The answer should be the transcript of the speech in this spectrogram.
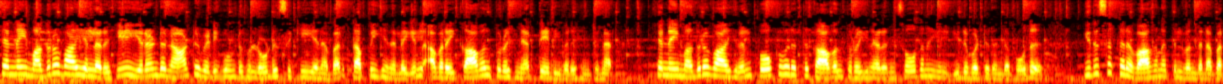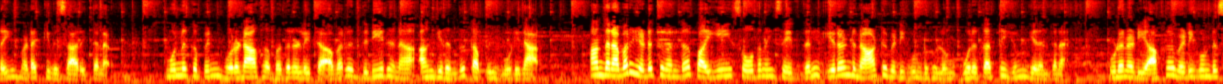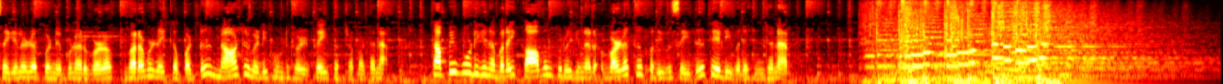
சென்னை மதுரவாயல் அருகே இரண்டு நாட்டு வெடிகுண்டுகளோடு சிக்கிய நபர் தப்பிய நிலையில் அவரை காவல்துறையினர் தேடி வருகின்றனர். சென்னை மதுரவாயலில் போக்குவரத்து காவல்துறையினரின் சோதனையில் ஈடுபட்டிருந்தபோது இருசக்கர வாகனத்தில் வந்த நபரை மடக்கி விசாரித்தனர். முன்னுக்கு பின் முரணாக பதிலளித்த அவர் திடீரென அங்கிருந்து தப்பி ஓடினார் அந்த நபர் எடுத்து வந்த பையை சோதனை செய்ததில் இரண்டு நாட்டு வெடிகுண்டுகளும் ஒரு கத்தியும் இருந்தன உடனடியாக வெடிகுண்டு செயலிழப்பு நிபுணர் வரவழைக்கப்பட்டு நாட்டு வெடிகுண்டுகள் கைப்பற்றப்பட்டன. தப்பி ஓடிய நபரை காவல்துறையினர் வழக்கு பதிவு செய்து தேடி வருகின்றனர்.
